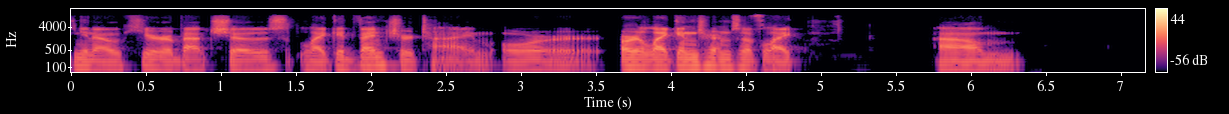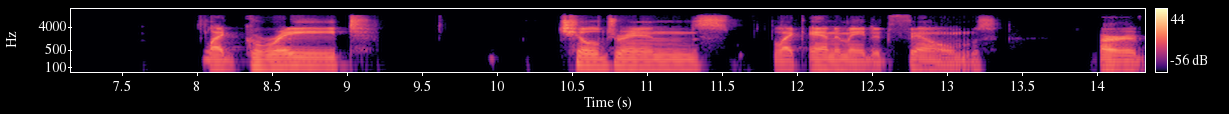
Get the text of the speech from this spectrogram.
you know, hear about shows like Adventure Time or, or like in terms of like, um, like great children's like animated films or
